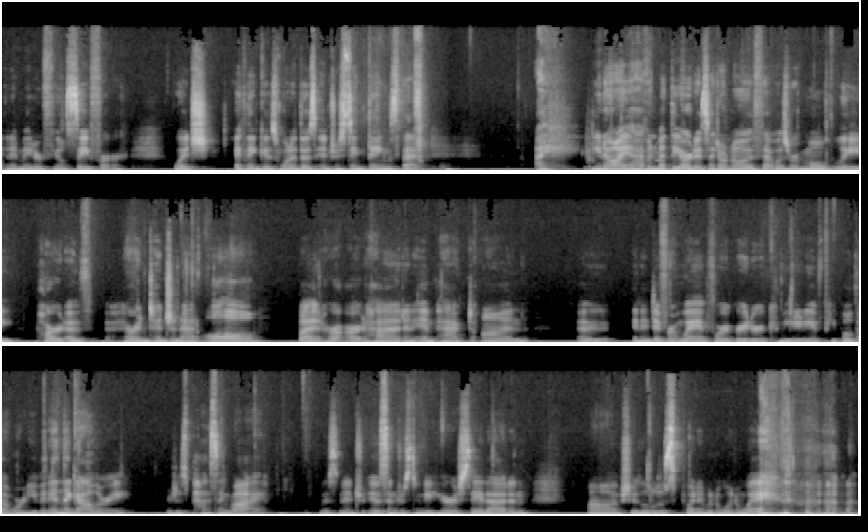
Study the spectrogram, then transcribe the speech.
and it made her feel safer, which I think is one of those interesting things that I, you know, I haven't met the artist. I don't know if that was remotely part of her intention at all, but her art had an impact on a, in a different way for a greater community of people that weren't even in the gallery. They're just passing by. It was an int- it was interesting to hear her say that, and uh, she was a little disappointed when it went away.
